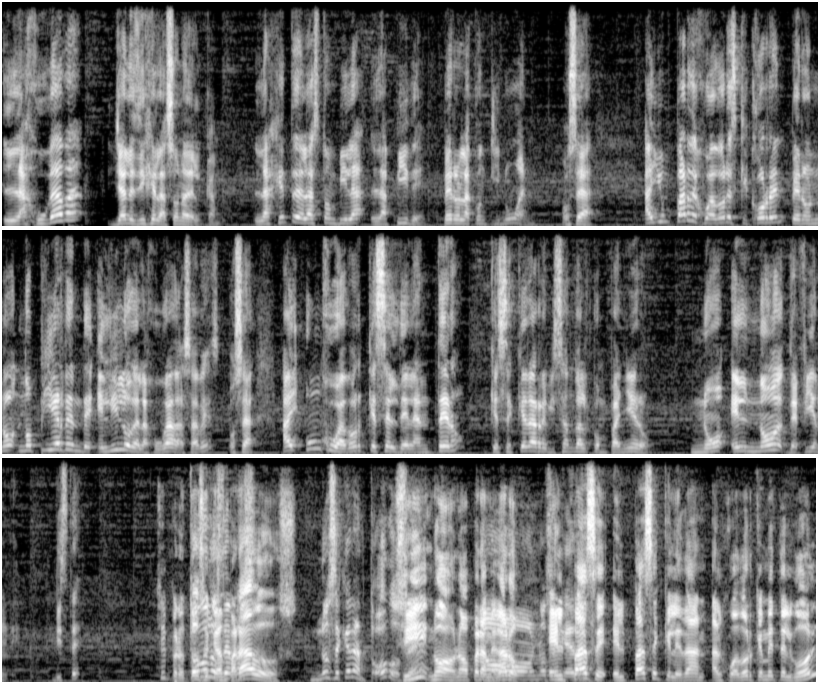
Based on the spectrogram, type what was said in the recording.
La jugada, ya les dije la zona del campo. La gente del Aston Villa la pide, pero la continúan. O sea, hay un par de jugadores que corren, pero no, no pierden de- el hilo de la jugada, ¿sabes? O sea, hay un jugador que es el delantero que se queda revisando al compañero. No, él no defiende, ¿viste? Sí, pero todos, Todos se quedan demás- parados. No se quedan todos. Sí, ¿eh? no, no, espérame, No, el quedan. pase, el pase que le dan al jugador que mete el gol,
